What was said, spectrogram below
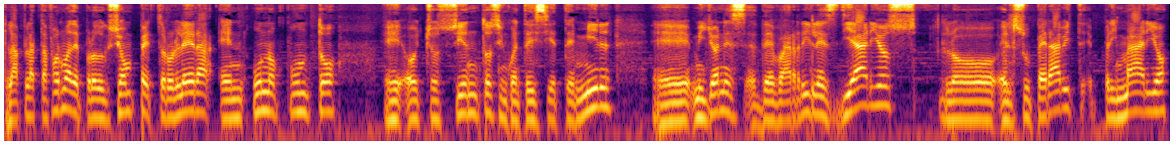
La plataforma de producción petrolera en 1.857 mil eh, millones de barriles diarios. El superávit primario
